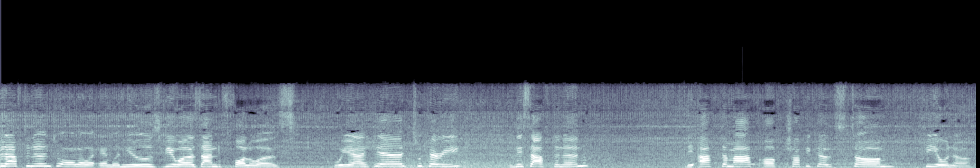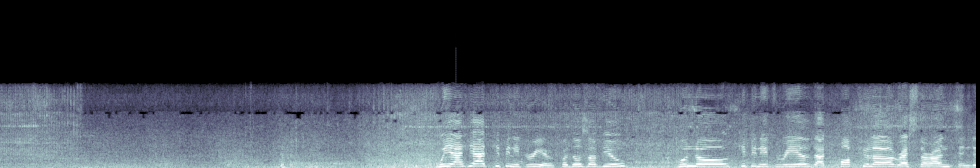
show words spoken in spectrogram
Good afternoon to all our Emo News viewers and followers. We are here to Perry this afternoon, the aftermath of Tropical Storm Fiona. We are here at Keeping It Real. For those of you who know Keeping It Real, that popular restaurant in the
